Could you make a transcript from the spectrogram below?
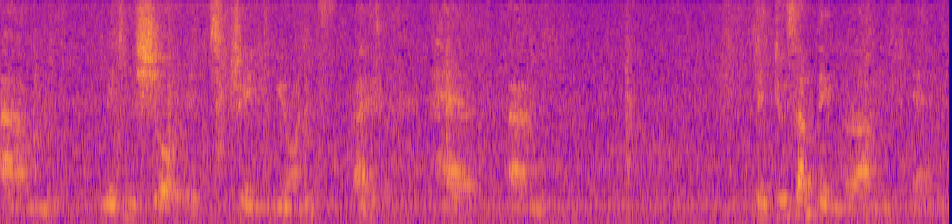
um, making sure that trade unions, right, have um, they do something around. Um,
